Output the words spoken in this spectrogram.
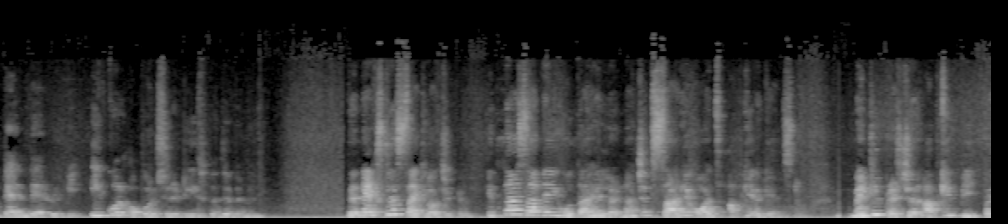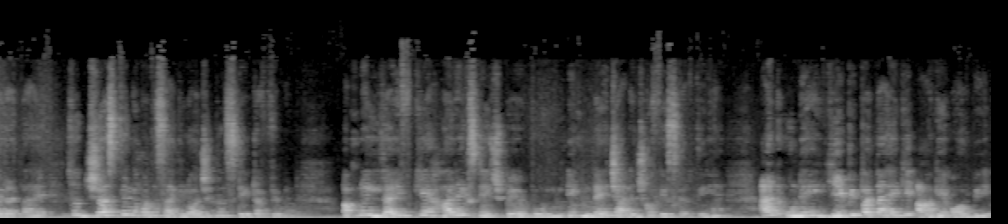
then there will be equal opportunities for the women the next is psychological इतना आसान नहीं होता है लड़ना, जब सारे ऑड्स आपके अगेंस्ट हो। मेंटल प्रेशर आपके पीक पर रहता है। So just think about the psychological state of women अपनी लाइफ के हर एक स्टेज पे वो एक नए चैलेंज को फेस करती हैं। एंड उन्हें ये भी पता है कि आगे और भी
